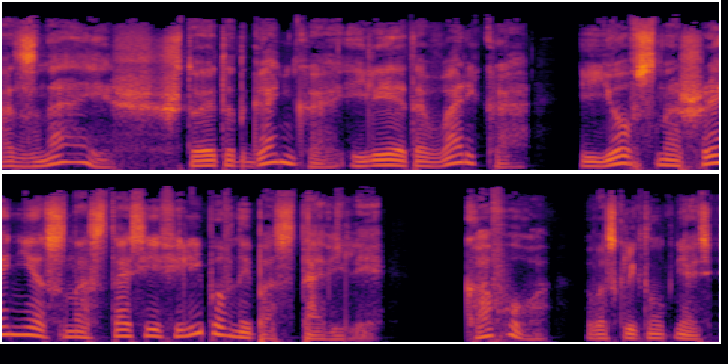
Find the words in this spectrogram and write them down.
А знаешь, что этот Ганька или эта Варька ее в сношение с Настасьей Филипповной поставили. — Кого? — воскликнул князь.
